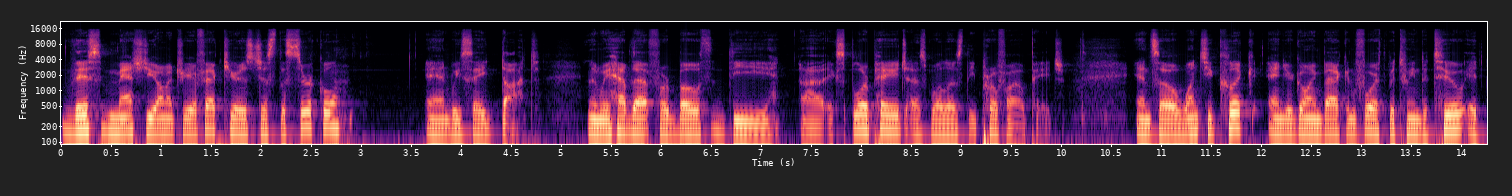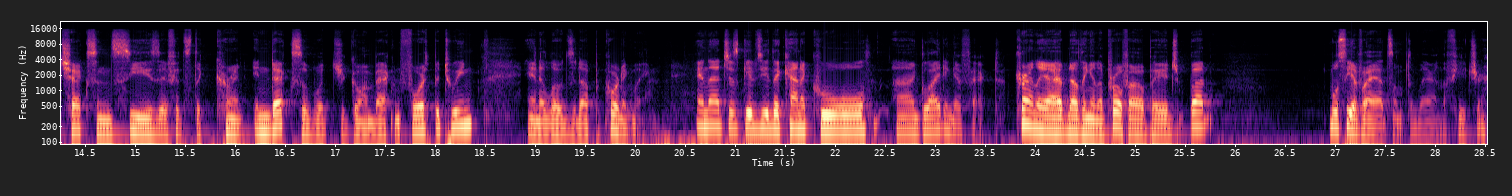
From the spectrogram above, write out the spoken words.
this match geometry effect here is just the circle and we say dot. And then we have that for both the uh, explore page as well as the profile page. And so once you click and you're going back and forth between the two, it checks and sees if it's the current index of what you're going back and forth between, and it loads it up accordingly. And that just gives you the kind of cool uh, gliding effect. Currently, I have nothing in the profile page, but we'll see if I add something there in the future.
